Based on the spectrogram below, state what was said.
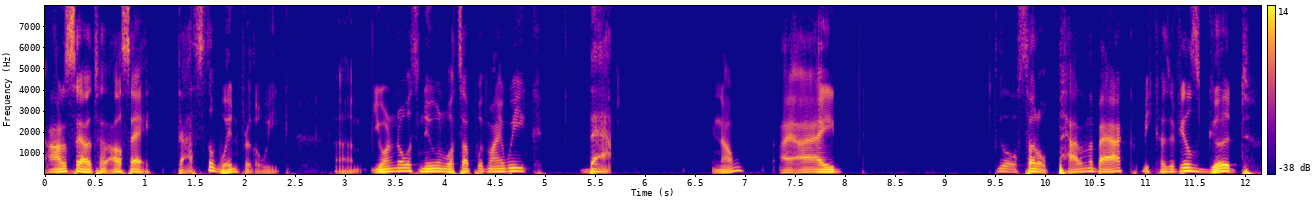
honestly, I'll, t- I'll say that's the win for the week. Um, you want to know what's new and what's up with my week? That. You know, I, I a little subtle pat on the back because it feels good.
